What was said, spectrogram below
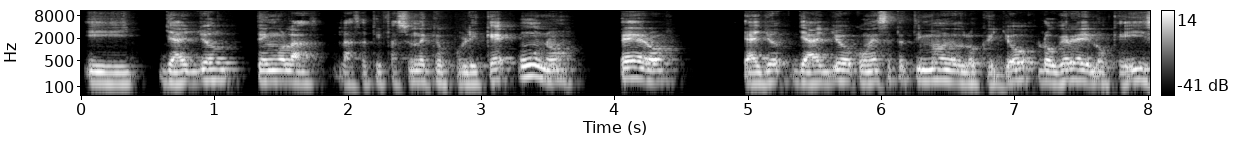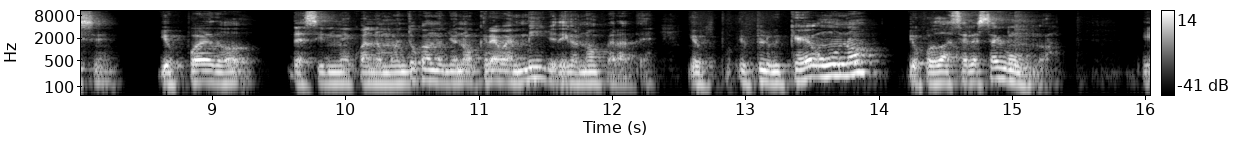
y ya yo tengo la, la satisfacción de que publiqué uno, pero ya yo, ya yo con ese testimonio de lo que yo logré y lo que hice, yo puedo decirme, cuando el momento cuando yo no creo en mí, yo digo, no, espérate, yo, publiqué uno, yo puedo hacer el segundo.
